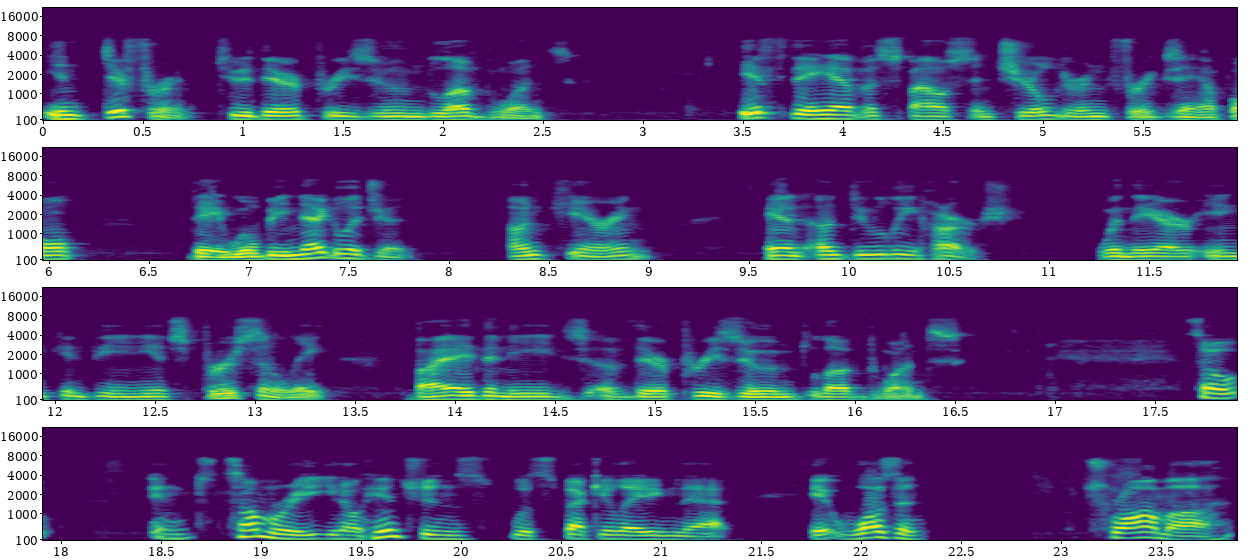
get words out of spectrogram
indifferent to their presumed loved ones. If they have a spouse and children, for example, they will be negligent, uncaring, and unduly harsh when they are inconvenienced personally by the needs of their presumed loved ones. So, in summary, you know, Hintjens was speculating that it wasn't trauma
